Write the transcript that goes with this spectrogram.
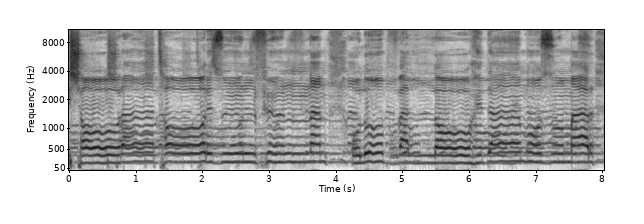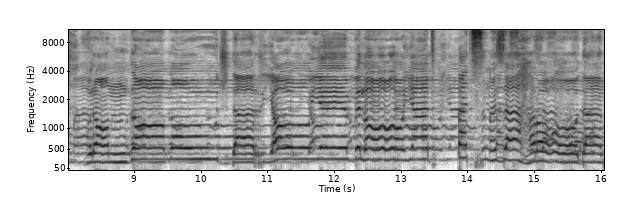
اشارت آر زلفنن olup والله دم ازمر وراندا موج دریای ولایت بطن زهرادن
